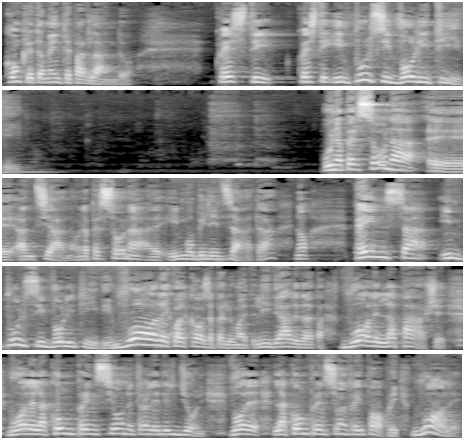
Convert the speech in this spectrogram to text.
concretamente parlando, questi questi impulsi volitivi. Una persona eh, anziana, una persona eh, immobilizzata, no, pensa impulsi volitivi, vuole qualcosa per l'umanità, l'ideale della pace, vuole la pace, vuole la comprensione tra le religioni, vuole la comprensione tra i popoli, vuole,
